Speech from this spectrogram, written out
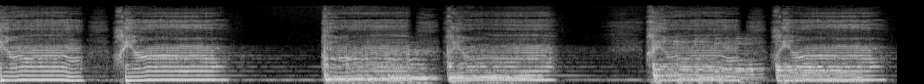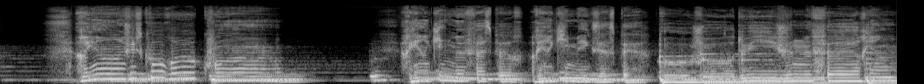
rien, rien. Rien, jusqu'au recoin. Rien qui ne me fasse peur, rien qui m'exaspère. Aujourd'hui, je ne fais rien.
